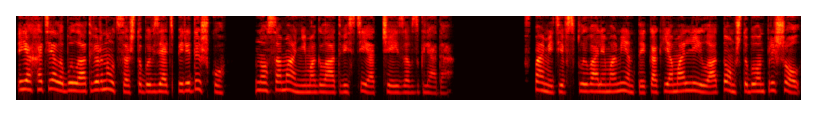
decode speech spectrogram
Я хотела было отвернуться, чтобы взять передышку, но сама не могла отвести от Чейза взгляда. В памяти всплывали моменты, как я молила о том, чтобы он пришел,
